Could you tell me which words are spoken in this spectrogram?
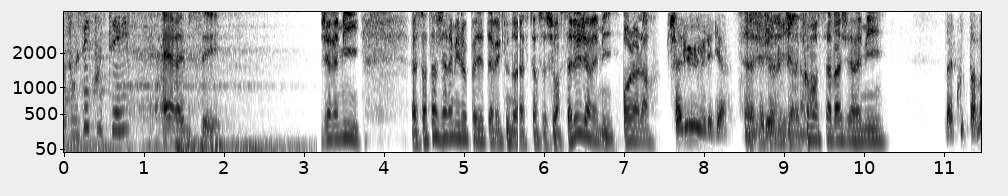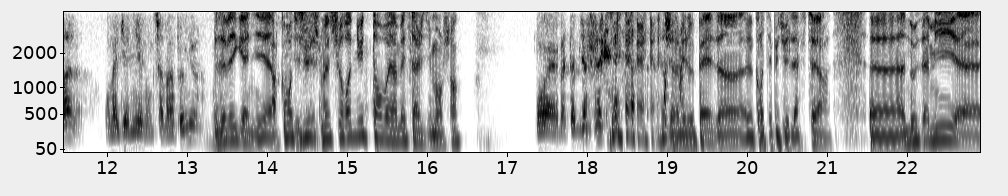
Vous écoutez RMC. Jérémy, un certain Jérémy Lopez est avec nous dans l'after ce soir. Salut Jérémy. Oh là là. Salut les gars. Salut, Jérémy. Comment ça va Jérémy? Bah écoute, pas mal. On a gagné, donc ça va un peu mieux. Vous avez gagné. Alors comment tu Je, je me suis retenu de t'envoyer un message dimanche. Hein. Ouais, bah t'as bien fait. Jérémy Lopez, hein, grand habitué de l'after, euh, un de nos amis, euh,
